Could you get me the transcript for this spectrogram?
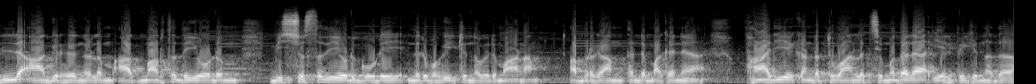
എല്ലാ ആഗ്രഹങ്ങളും ആത്മാർത്ഥതയോടും വിശ്വസ്തയോടും കൂടി നിർവഹിക്കുന്നവരുമാണ്. അബ്രഹാം തന്റെ മകന് ഭാര്യയെ കണ്ടെത്തുവാനുള്ള ചുമതല ഏൽപ്പിക്കുന്നത്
